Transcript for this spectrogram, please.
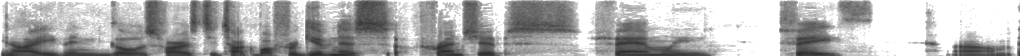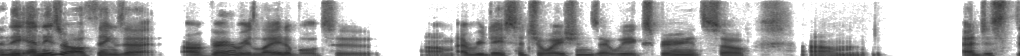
You know, I even go as far as to talk about forgiveness, friendships, family, faith. Um, and, the, and these are all things that are very relatable to um, everyday situations that we experience. So um, I just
